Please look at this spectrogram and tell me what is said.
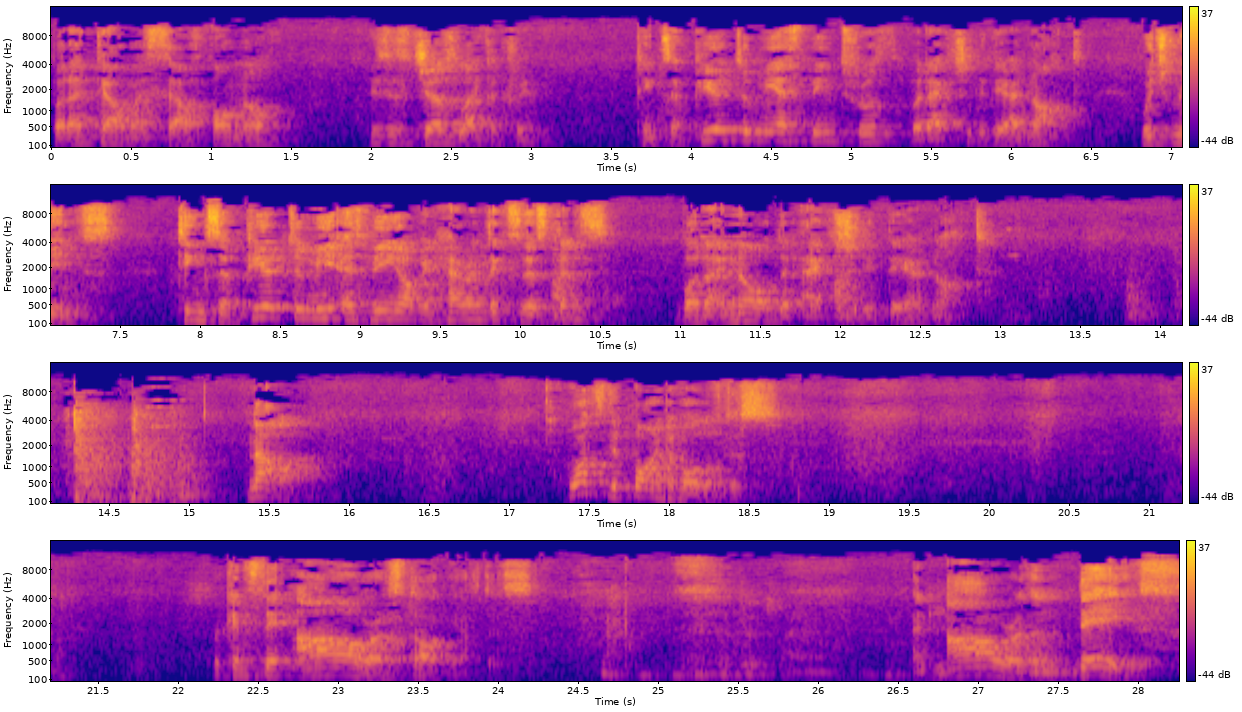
but I tell myself, oh no, this is just like a dream. Things appear to me as being truth, but actually they are not. Which means, things appear to me as being of inherent existence, but I know that actually they are not. Now, what's the point of all of this? We can stay hours talking of this. And hours and days.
